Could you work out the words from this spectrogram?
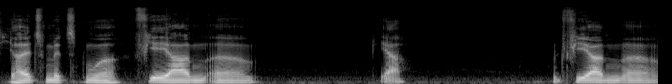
die halt mit nur vier Jahren, äh, ja, mit vier Jahren, äh,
